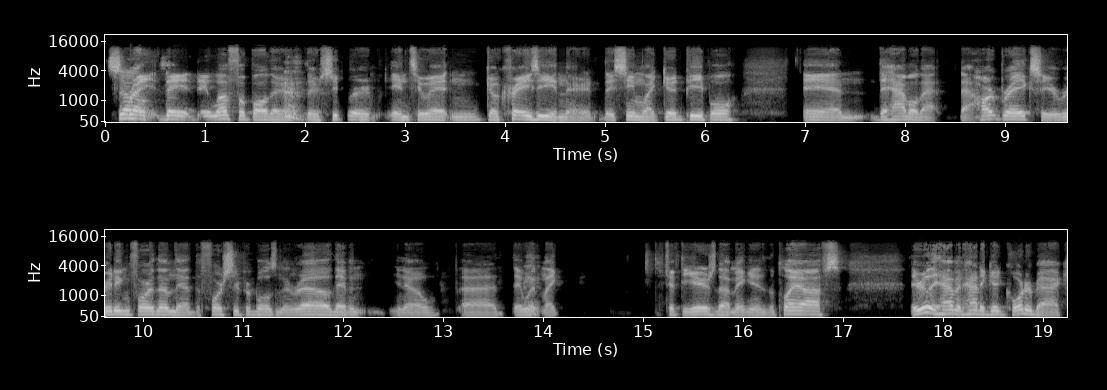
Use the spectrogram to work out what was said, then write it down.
so right. They they love football. They're they're super into it and go crazy and they're they seem like good people and they have all that that heartbreak. So you're rooting for them. They have the four Super Bowls in a row. They haven't, you know, uh, they went like 50 years without making it to the playoffs. They really haven't had a good quarterback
